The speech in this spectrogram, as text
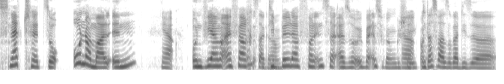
Snapchat so unnormal in. Ja. Und wir haben einfach die Instagram. Bilder von Insta, also über Instagram ja, geschickt. und das war sogar diese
